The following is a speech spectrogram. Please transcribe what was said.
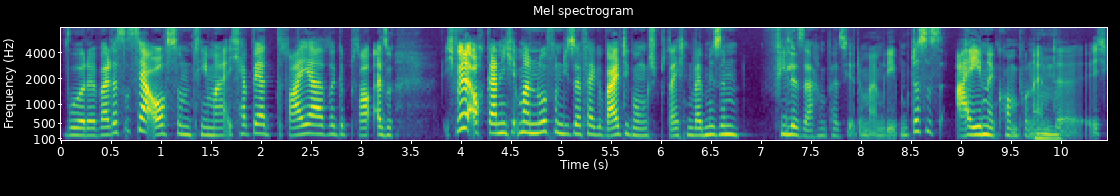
wurde, weil das ist ja auch so ein Thema. Ich habe ja drei Jahre gebraucht, also ich will auch gar nicht immer nur von dieser Vergewaltigung sprechen, weil mir sind viele Sachen passiert in meinem Leben. Das ist eine Komponente. Ich,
